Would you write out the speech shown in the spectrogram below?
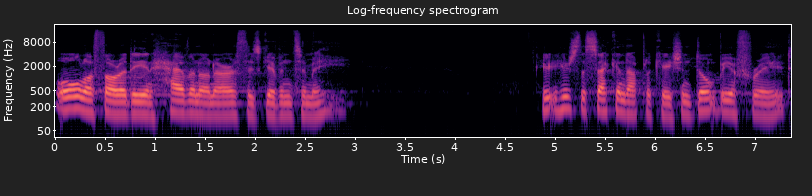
All authority in heaven and earth is given to me. Here's the second application don't be afraid.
